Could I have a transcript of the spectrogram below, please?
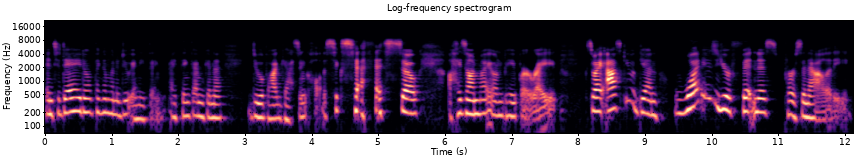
and today i don't think i'm going to do anything. I think i'm going to do a podcast and call it a success. So eyes on my own paper right? So i ask you again what is your fitness personality?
